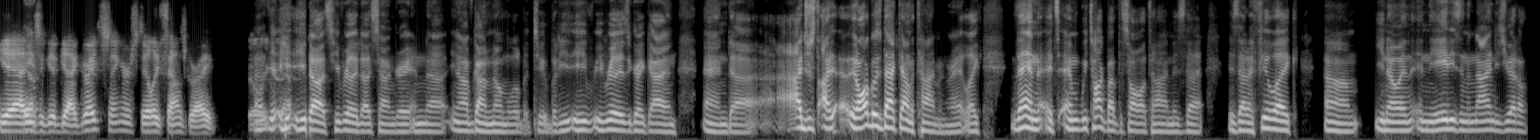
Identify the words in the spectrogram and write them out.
yeah, yeah, he's a good guy. Great singer. Still, he sounds great. Uh, he, he does. He really does sound great, and uh, you know I've gotten to know him a little bit too. But he he, he really is a great guy, and and uh, I just I it all goes back down to timing, right? Like then it's and we talk about this all the time. Is that is that I feel like um, you know, in, in the 80s and the 90s, you had a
